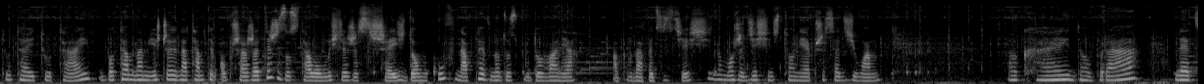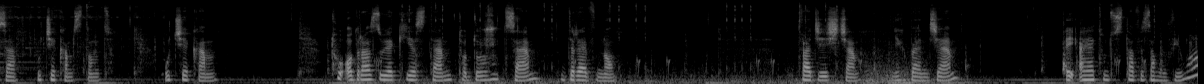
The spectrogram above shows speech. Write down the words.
Tutaj, tutaj, bo tam nam jeszcze na tamtym obszarze też zostało, myślę, że z 6 domków, na pewno do zbudowania, albo nawet z 10, no może 10 to nie, przesadziłam. Okej, dobra, lecę, uciekam stąd, uciekam. Tu od razu jak jestem, to dorzucę drewno. 20, niech będzie. Ej, a ja tę dostawę zamówiłam?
